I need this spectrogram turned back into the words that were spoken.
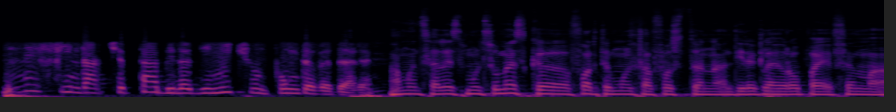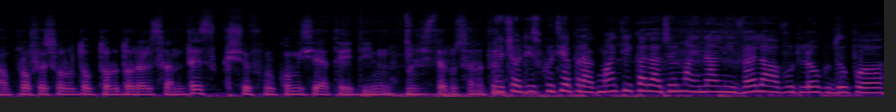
nefiind acceptabilă din niciun punct de vedere. Am înțeles. Mulțumesc că foarte mult a fost în direct la Europa FM profesorul dr. Dorel Sandesc, șeful Comisiei ATEI din Ministerul Sănătății. Deci o discuție pragmatică la cel mai înalt nivel a avut loc după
